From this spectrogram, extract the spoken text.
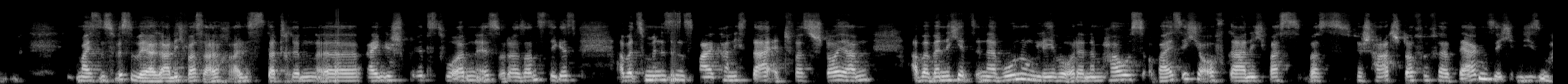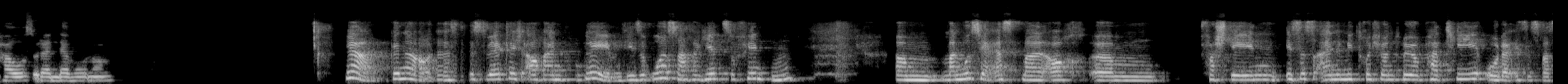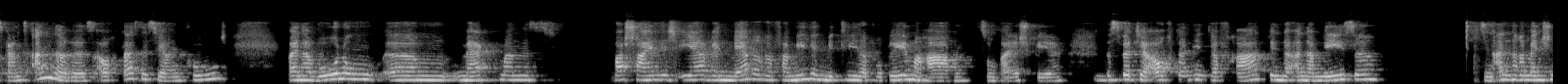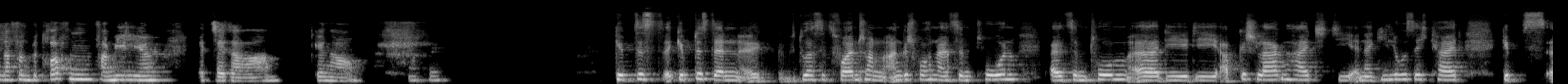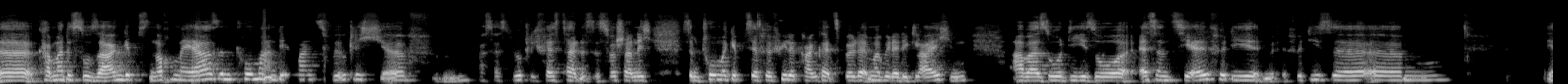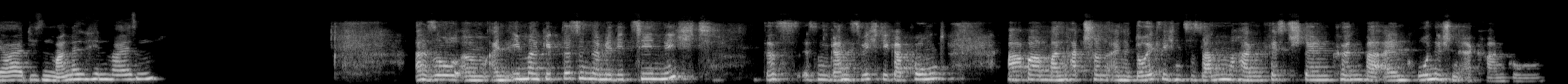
meistens wissen wir ja gar nicht, was auch alles da drin äh, reingespritzt worden ist oder sonstiges. Aber zumindest mal kann ich da etwas steuern. Aber wenn ich jetzt in einer Wohnung lebe oder in einem Haus, weiß ich ja oft gar nicht, was, was für Schadstoffe verbergen sich in diesem Haus oder in der Wohnung. Ja, genau. Das ist wirklich auch ein Problem, diese Ursache hier zu finden. Ähm, man muss ja erstmal auch ähm, verstehen, ist es eine Mitochondriopathie oder ist es was ganz anderes? Auch das ist ja ein Punkt. Bei einer Wohnung ähm, merkt man es wahrscheinlich eher, wenn mehrere Familienmitglieder Probleme haben, zum Beispiel. Das wird ja auch dann hinterfragt in der Anamnese. Sind andere Menschen davon betroffen, Familie etc. Genau. Okay. Gibt es, gibt es denn, äh, du hast jetzt vorhin schon angesprochen als Symptom, als Symptom äh, die, die Abgeschlagenheit, die Energielosigkeit. Gibt's, äh, kann man das so sagen, gibt es noch mehr Symptome, an denen man es wirklich, äh, was heißt wirklich festhalten? Es ist wahrscheinlich, Symptome gibt es ja für viele Krankheitsbilder immer wieder die gleichen, aber so die so essentiell für die, für diese, ähm, ja, diesen Mangel hinweisen? Also ähm, ein Immer gibt es in der Medizin nicht. Das ist ein ganz wichtiger Punkt. Aber man hat schon einen deutlichen Zusammenhang feststellen können bei allen chronischen Erkrankungen.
